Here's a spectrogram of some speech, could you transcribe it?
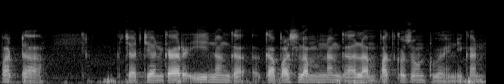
pada kejadian KRI Nangga, kapal selam Nanggala 402 ini kan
